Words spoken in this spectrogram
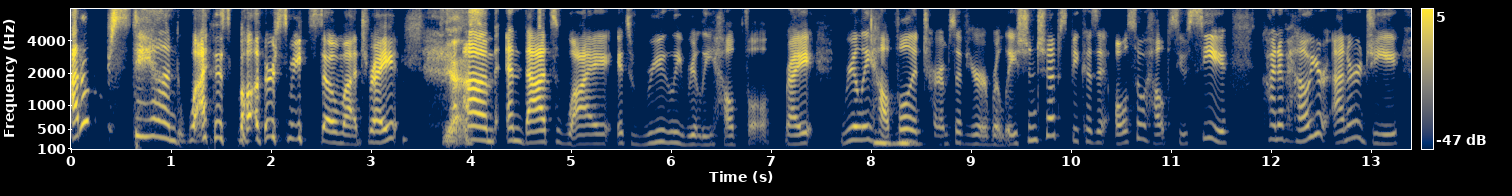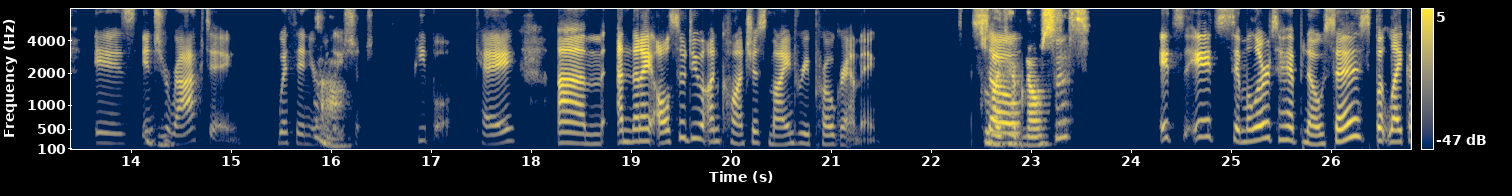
i don't understand why this bothers me so much right Yes. um and that's why it's really really helpful right really helpful Mhm. in terms of your relationships because it also helps you see kind of how your energy is Mhm. interacting within your Yeah. relationships with people okay um and then i also do unconscious mind reprogramming So like so hypnosis? It's it's similar to hypnosis but like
